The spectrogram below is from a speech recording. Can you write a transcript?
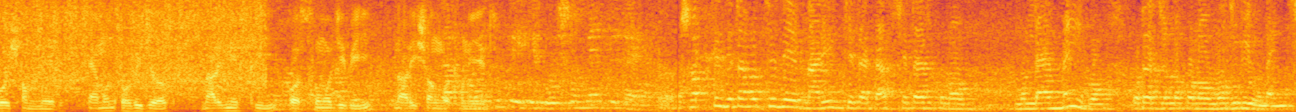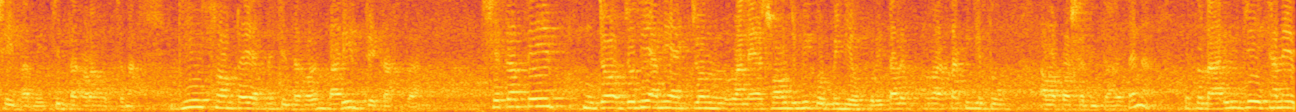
বৈষম্যের। এমন অভিযোগ নারী নেত্রী ও শ্রমজীবী নারী সংগঠনের। সবচেয়ে যেটা হচ্ছে যে নারীর যেটা কাজ, সেটার কোনো মূল্যায়ন নাই এবং ওটার জন্য কোনো মজুরিও নাই সেইভাবে, চিন্তা করা হচ্ছে না। গৃহশ্রমটাই আপনি চিন্তা করেন, বাড়ির যে কাজটা, সেটাতে যদি আমি একজন মানে সহযোগী কর্মী নিয়োগ করি, তাহলে তাকে কিন্তু আমার পয়সা দিতে হয়, তাই না? কিন্তু নারী যে এখানে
